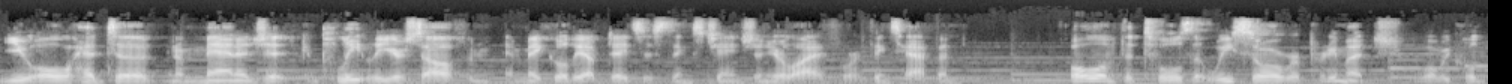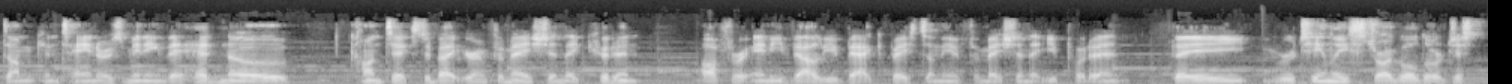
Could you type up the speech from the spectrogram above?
You all had to you know, manage it completely yourself and, and make all the updates as things changed in your life or things happened all of the tools that we saw were pretty much what we call dumb containers, meaning they had no context about your information. They couldn't offer any value back based on the information that you put in. They routinely struggled or just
